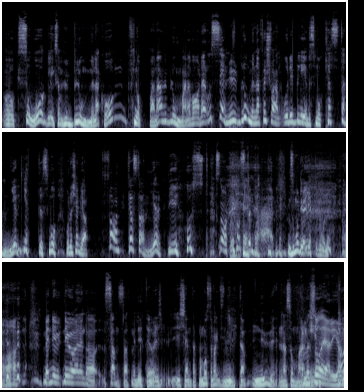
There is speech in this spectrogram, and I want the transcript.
Och såg liksom hur blommorna kom, knopparna, hur blommorna var där och sen hur blommorna försvann och det blev små kastanjer, jättesmå. Och då kände jag, fan, kastanjer, det är höst, snart är hösten här. och så mådde jag jättedåligt. Ja. Men nu, nu har jag ändå sansat mig lite och känt att man måste faktiskt njuta nu när sommaren Ja, men så här. är det ju. Ja,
